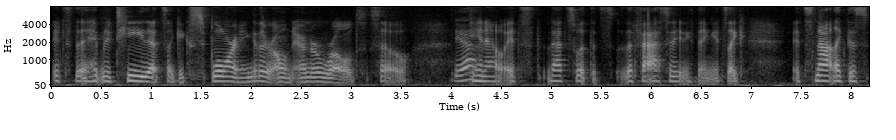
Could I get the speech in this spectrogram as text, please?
it's the hypnotee that's like exploring their own inner world. So Yeah. you know, it's that's what that's the fascinating thing. It's like it's not like this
